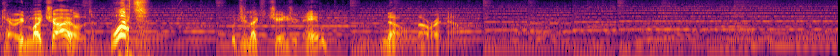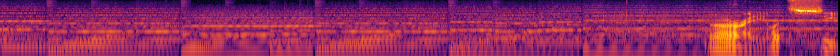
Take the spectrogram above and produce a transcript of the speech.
carrying my child. What? Would you like to change your name? No, not right now. Alrighty, let's see.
